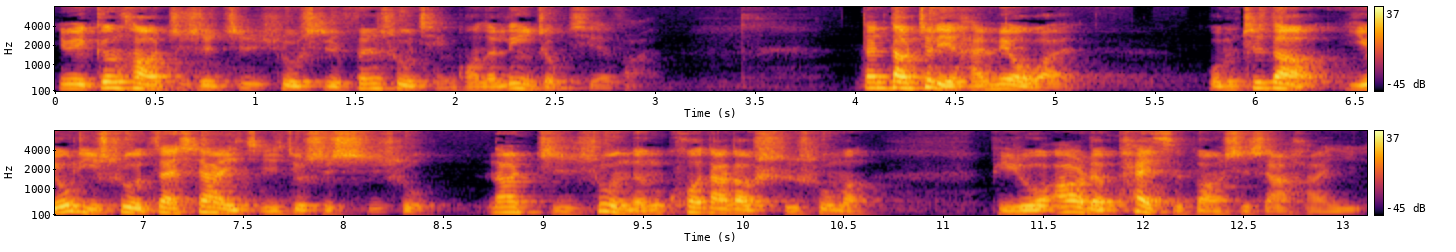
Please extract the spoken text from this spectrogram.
因为根号只是指数是分数情况的另一种写法。但到这里还没有完，我们知道有理数在下一级就是实数。那指数能扩大到实数吗？比如二的派次方是啥含义？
